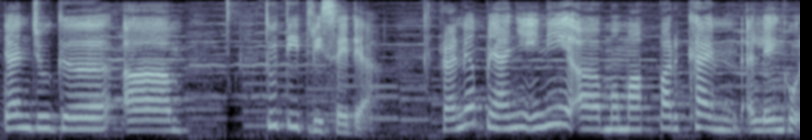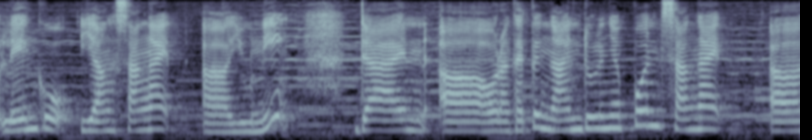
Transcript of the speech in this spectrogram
dan juga uh, Tuti Triseda. Kerana penyanyi ini uh, memaparkan lenggok-lenggok yang sangat uh, unik dan uh, orang kata ngandulnya pun sangat uh,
